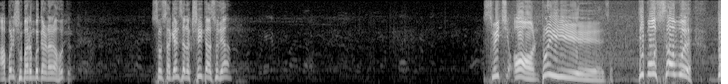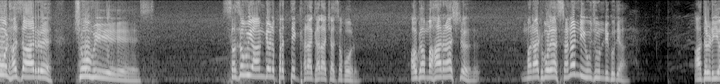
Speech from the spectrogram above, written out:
आपण शुभारंभ करणार आहोत. सो सगळ्यांचं लक्ष इथं असू द्या. स्विच ऑन प्लीज दीपोत्सव दोन हजार चोवीस. सजवूया अंगण प्रत्येक घराघराच्या समोर. अवघा महाराष्ट्र मराठमोळ्या सणांनी उजवून निघू द्या. आदरणीय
